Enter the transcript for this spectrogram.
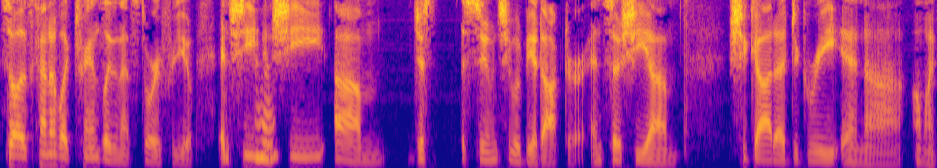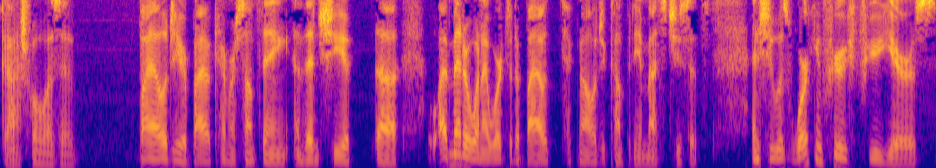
So I was kind of like translating that story for you. And she, Uh-huh. and she, um, just assumed she would be a doctor. And so she, um, she got a degree in, uh, oh my gosh, what was it? Biology or biochem or something. And then she, uh, I met her when I worked at a biotechnology company in Massachusetts. And she was working for a few years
